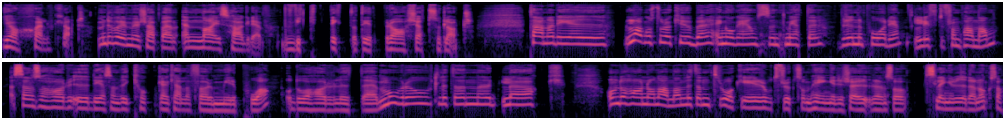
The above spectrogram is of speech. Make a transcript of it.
Ja självklart. Men det börjar med att köpa en, en nice högrev. Viktigt att det är ett bra kött såklart. Tärna det i lagom stora kuber, en gång en centimeter. Bryner på det, lyfter från pannan. Sen så har du i det som vi kockar kallar för mirepoix. Och då har du lite morot, liten lök. Om du har någon annan liten tråkig rotfrukt som hänger i kylen så slänger du i den också.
